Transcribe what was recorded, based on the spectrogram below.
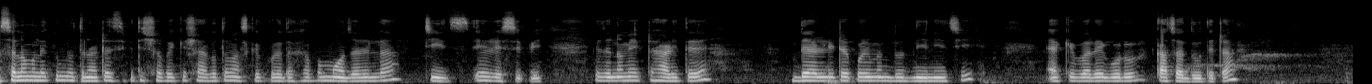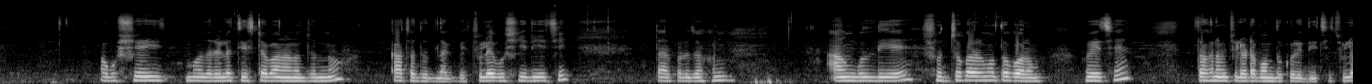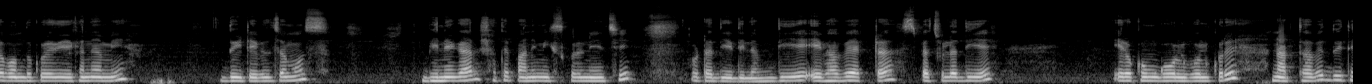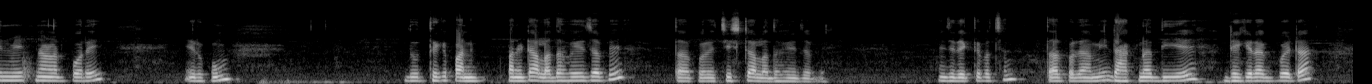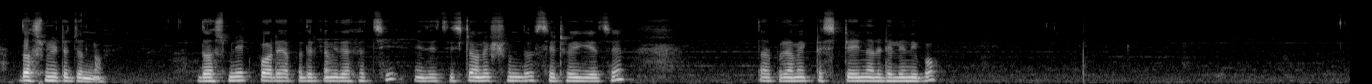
আসসালামু আলাইকুম, নতুন একটা রেসিপিতে সবাইকে স্বাগতম। আজকে করে দেখাবো মজারেলা চিজ এর রেসিপি এই জন্য আমি একটা হাঁড়িতে দেড় লিটার পরিমাণ দুধ নিয়ে নিয়েছি। একেবারে গরুর কাঁচা দুধ এটা। অবশ্যই মজারেলা চিজটা বানানোর জন্য কাঁচা দুধ লাগবে। চুলায় বসিয়ে দিয়েছি। তারপরে যখন আঙ্গুল দিয়ে সহ্য করার মতো গরম হয়েছে, তখন আমি চুলাটা বন্ধ করে দিয়েছি। চুলা বন্ধ করে দিয়ে এখানে আমি দুই টেবিল চামচ ভিনেগার, সাথে পানি মিক্স করে নিয়েছি, ওটা দিয়ে দিলাম। দিয়ে এভাবে একটা স্প্যাচুলা দিয়ে এরকম গোল গোল করে নাড়তে হবে। দুই তিন মিনিট নাড়ার পরেই এরকম দুধ থেকে পানি, পানিটা আলাদা হয়ে যাবে, তারপরে চিজটা আলাদা হয়ে যাবে। এই যে দেখতে পাচ্ছেন, তারপরে আমি ঢাকনা দিয়ে ঢেকে রাখব এটা দশ মিনিটের জন্য। দশ মিনিট পরে আপনাদেরকে আমি দেখাচ্ছি। এই যে চিজটা অনেক সুন্দর সেট হয়ে গিয়েছে। তারপরে আমি একটা স্টেইনারে ঢেলে নিব।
